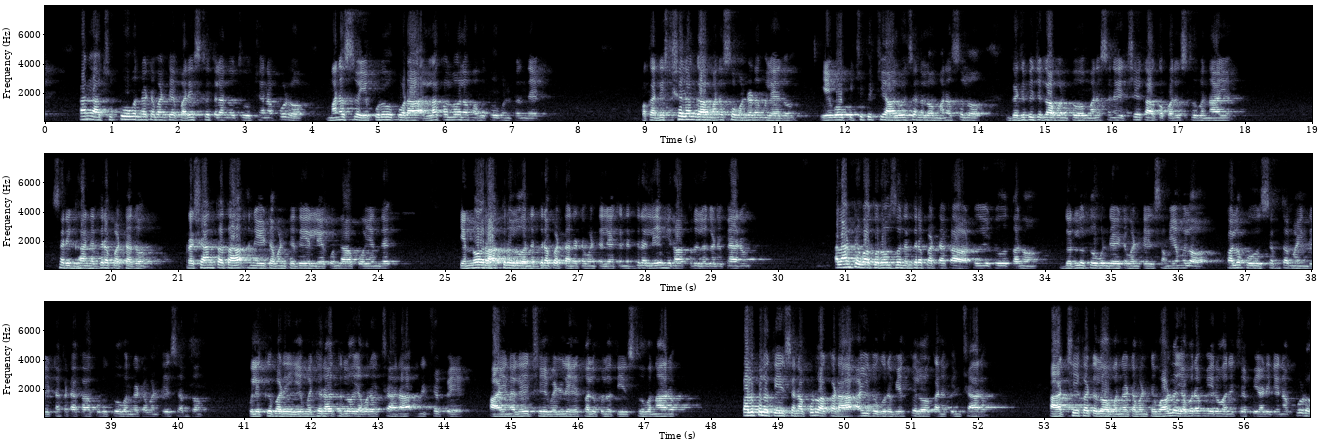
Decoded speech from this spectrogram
కానీ ఆ చుట్టూ ఉన్నటువంటి పరిస్థితులను చూసినప్పుడు మనస్సు ఎప్పుడూ కూడా అల్లకల్లోలం అవుతూ ఉంటుంది. ఒక నిశ్చలంగా మనస్సు ఉండడం లేదు. ఏవో పిచ్చి పిచ్చి ఆలోచనలు మనస్సులో గజిబిజిగా ఉంటూ మనసుని పరుస్తూ ఉన్నాయి. సరిగ్గా నిద్ర పట్టదు. ప్రశాంతత అనేటువంటిది లేకుండా పోయింది. ఎన్నో రాత్రులు నిద్ర పట్టనటువంటి లేక నిద్ర లేమి రాత్రులు గడిపారు. అలాంటి ఒక రోజు నిద్ర పట్టక అటు ఇటు తను దొర్లుతూ ఉండేటువంటి సమయంలో కలుపు శబ్దమైంది టకటక కుడుతూ ఉన్నటువంటి శబ్దం. ఉలిక్కిపడి ఏ మధ్యరాత్రిలో ఎవరు వచ్చారా అని చెప్పి ఆయన లేచి వెళ్ళి తలుపులు తీస్తూ ఉన్నారు. తలుపులు తీసినప్పుడు అక్కడ ఐదుగురు వ్యక్తులు కనిపించారు. ఆ చీకటిలో ఉన్నటువంటి వాళ్ళు ఎవరు మీరు? అని చెప్పి అడిగినప్పుడు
